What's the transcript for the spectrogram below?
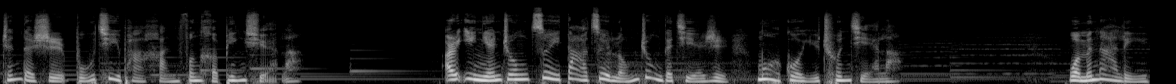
真的是不惧怕寒风和冰雪了。而一年中最大、最隆重的节日，莫过于春节了。我们那里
